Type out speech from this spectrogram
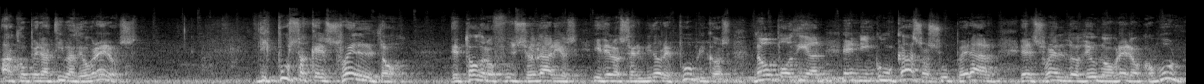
a cooperativas de obreros. Dispuso que el sueldo de todos los funcionarios y de los servidores públicos no podían en ningún caso superar el sueldo de un obrero común.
